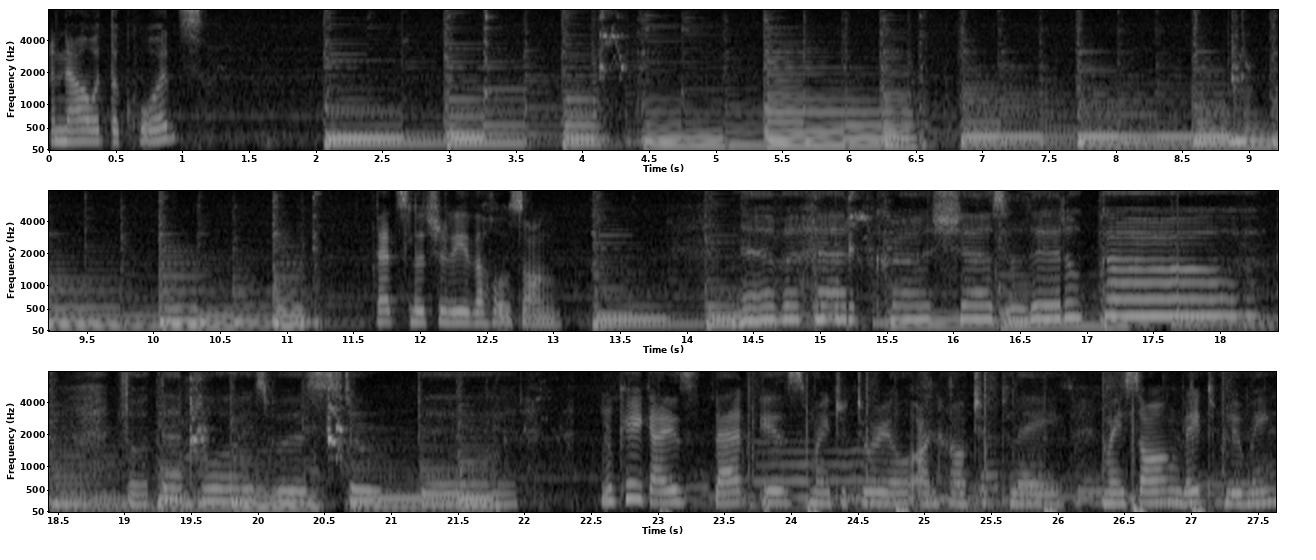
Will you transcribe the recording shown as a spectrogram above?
And now with the chords. That's literally the whole song. Never had a as a little girl. Thought that boys were stupid. Okay guys, that is my tutorial on how to play my song Late Blooming.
